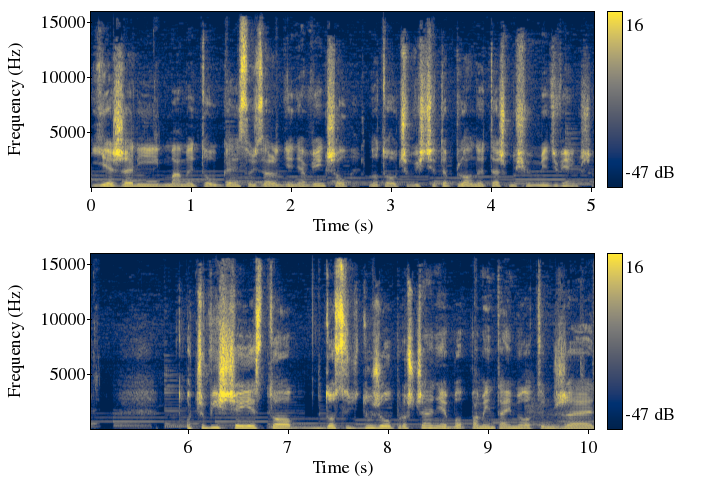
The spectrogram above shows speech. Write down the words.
jeżeli mamy tą gęstość zaludnienia większą, no to oczywiście te plony też musimy mieć większe. Oczywiście jest to dosyć duże uproszczenie, bo pamiętajmy o tym, że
